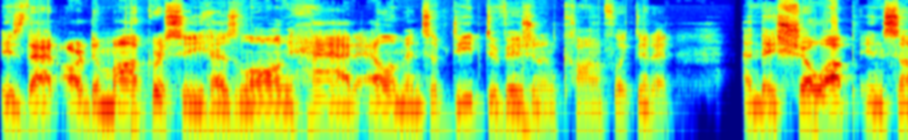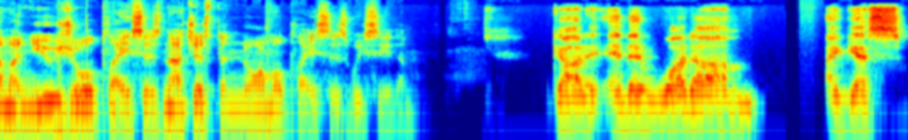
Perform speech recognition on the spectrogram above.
is that our democracy has long had elements of deep division and conflict in it. And they show up in some unusual places, not just the normal places we see them. Got it. And then what, um, I guess,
